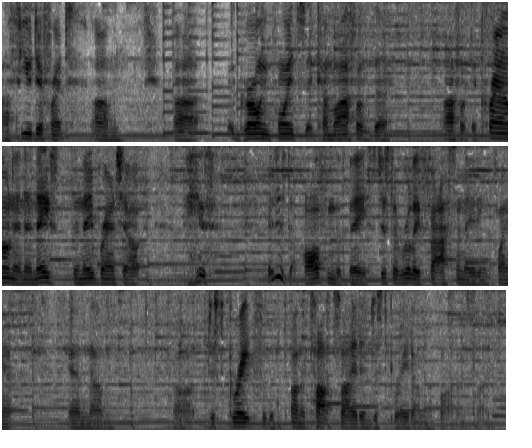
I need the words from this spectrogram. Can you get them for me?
a, few different um, uh, growing points that come off of the off of the crown and then they then they branch out. These they're just all from the base. Just a really fascinating plant and um, uh, just great for the on the top side and just great on the bottom side.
